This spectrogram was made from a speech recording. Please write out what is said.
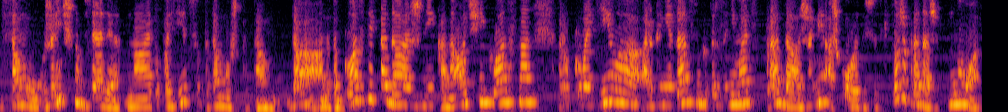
саму женщину взяли на эту позицию, потому что там, да, она там классный продажник, она очень классно руководила организациями, которые занимаются продажами, а школа это все-таки тоже продажи, но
